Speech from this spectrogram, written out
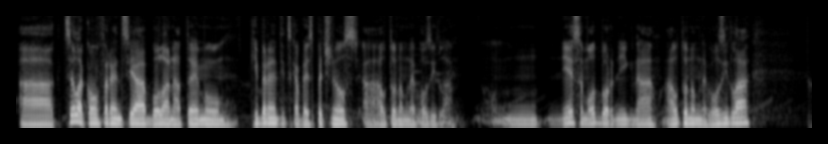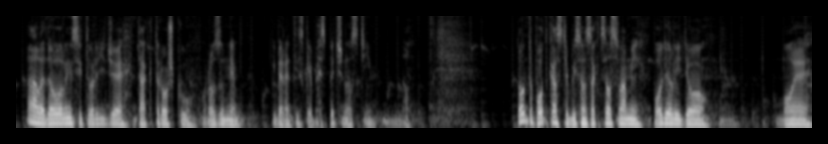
A celá konferencia bola na tému kybernetická bezpečnosť a autonómne vozidla. Nie som odborník na autonómne vozidla, ale dovolím si tvrdiť, že tak trošku rozumiem kybernetickej bezpečnosti. No. V tomto podcaste by som sa chcel s vami podeliť o moje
